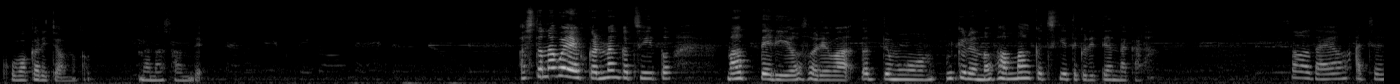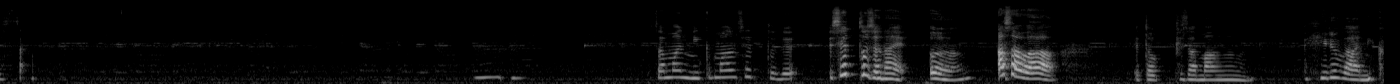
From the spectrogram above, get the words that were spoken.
こう分かれちゃうのかも。73で。明日名古屋行くからなんかツイート。待ってるよそれは。だってもうみくるのファンマークつけてくれてんだから。そうだよあつしさん。ピザマン肉まんセットで。セットじゃない。うん。朝はえっとピザマン昼は肉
